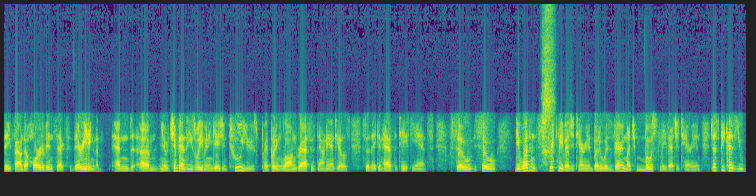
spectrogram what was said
they found a horde of insects, they're eating them. And um, you know chimpanzees will even engage in tool use by putting long grasses down anthills so they can have the tasty ants. So so it wasn't strictly vegetarian, but it was very much mostly vegetarian. Just because you,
